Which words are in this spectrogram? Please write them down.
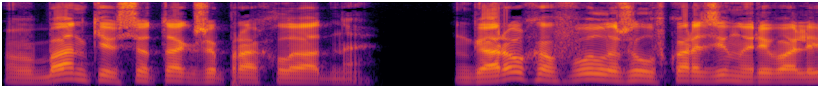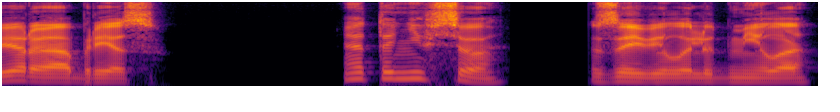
В банке все так же прохладно. Горохов выложил в корзину револьвер и обрез. «Это не все», — заявила Людмила.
